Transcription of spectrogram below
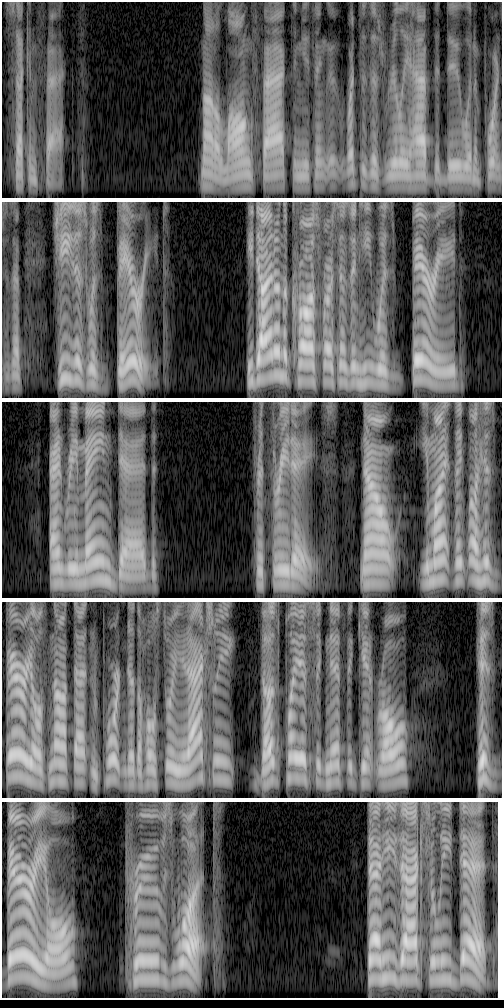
Second fact not a long fact, and you think, what does this really have to do? What importance does it have? Jesus was buried. He died on the cross for our sins, and he was buried and remained dead for three days. Now, you might think, well, his burial is not that important to the whole story. It actually does play a significant role. His burial proves what? That he's actually dead.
